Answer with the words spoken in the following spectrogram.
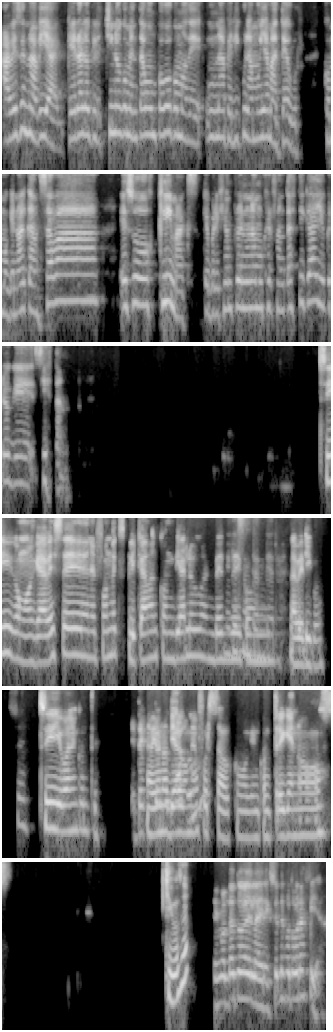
a veces no había, que era lo que el chino comentaba un poco como de una película muy amateur, como que no alcanzaba esos clímax, que por ejemplo en Una Mujer Fantástica yo creo que sí están. Sí, como que a veces en el fondo explicaban con diálogo en vez De con la película. Sí. Sí, igual encontré. Te- Había unos un diálogos medio forzados, como que encontré que no... ¿Qué cosa? Tengo el dato de la dirección de fotografía.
